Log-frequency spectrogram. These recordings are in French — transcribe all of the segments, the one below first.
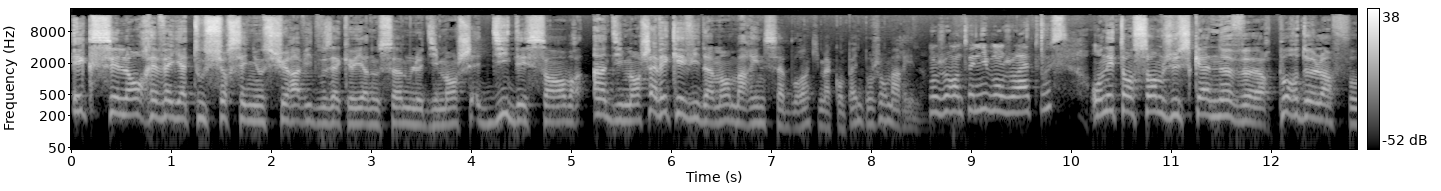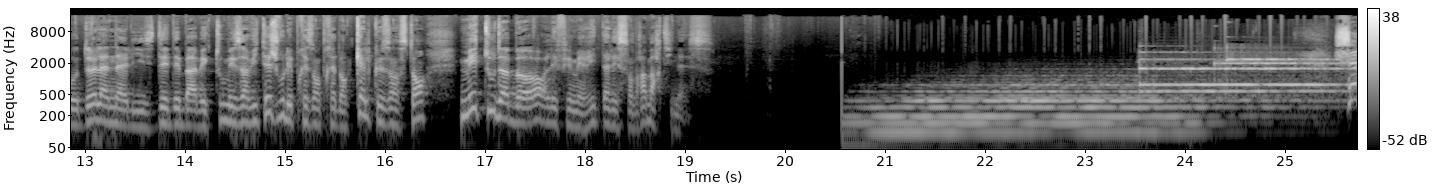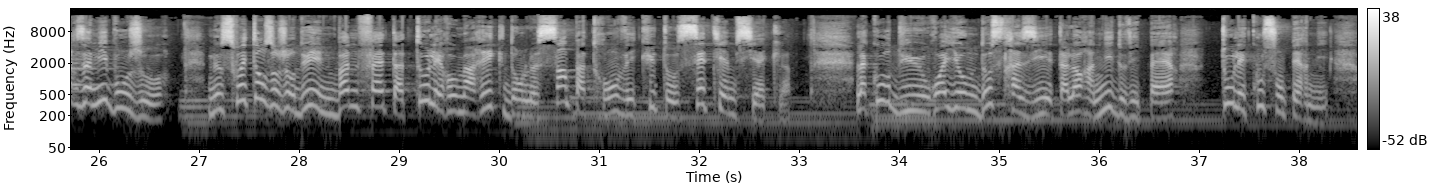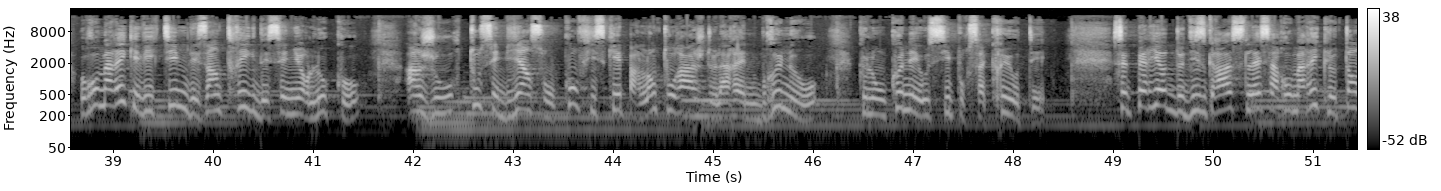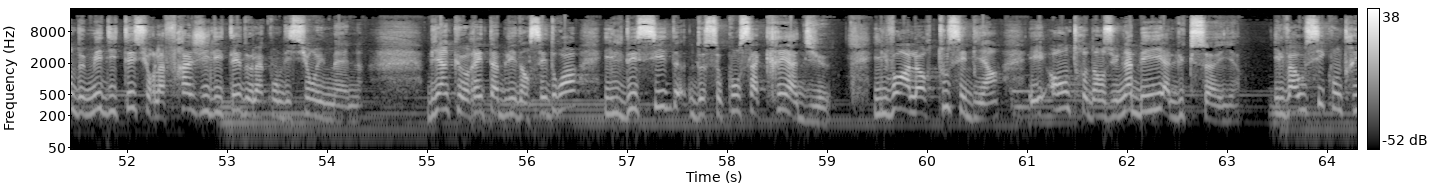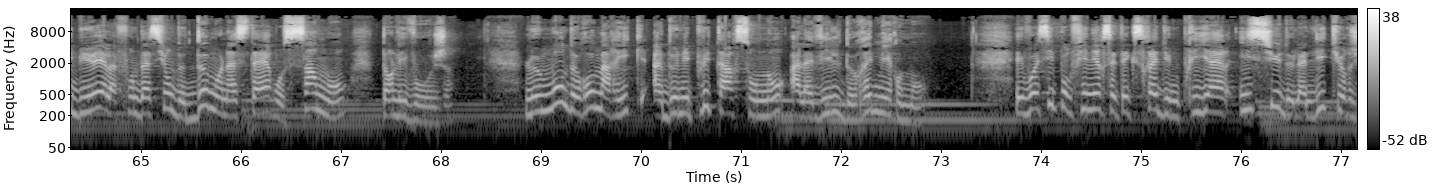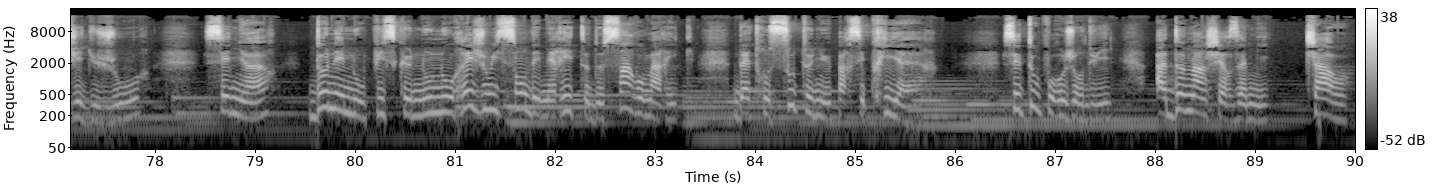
Excellent réveil à tous sur CNews. Je suis ravi de vous accueillir. Nous sommes le dimanche 10 décembre, un dimanche avec évidemment Marine Sabourin qui m'accompagne. Bonjour Marine. Bonjour Anthony, bonjour à tous. On est ensemble jusqu'à 9h pour de l'info, de l'analyse, des débats avec tous mes invités. Je vous les présenterai dans quelques instants. Mais tout d'abord, l'éphémérite d'Alessandra Martinez. Chers amis, bonjour. Nous souhaitons aujourd'hui une bonne fête à tous les Romariques dont le saint patron vécut au 7e siècle. La cour du royaume d'Austrasie est alors un nid de vipères. Tous les coups sont permis. Romaric est victime des intrigues des seigneurs locaux. Un jour, tous ses biens sont confisqués par l'entourage de la reine Brunehaut, que l'on connaît aussi pour sa cruauté. Cette période de disgrâce laisse à Romaric le temps de méditer sur la fragilité de la condition humaine. Bien que rétabli dans ses droits, il décide de se consacrer à Dieu. Il vend alors tous ses biens et entre dans une abbaye à Luxeuil. Il va aussi contribuer à la fondation de deux monastères au Saint-Mont dans les Vosges. Le mont de Romaric a donné plus tard son nom à la ville de Rémiremont. Et voici pour finir cet extrait d'une prière issue de la liturgie du jour. Seigneur, Donnez-nous, puisque nous nous réjouissons des mérites de Saint Romaric, d'être soutenus par ses prières. C'est tout pour aujourd'hui. À demain, chers amis. Ciao.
